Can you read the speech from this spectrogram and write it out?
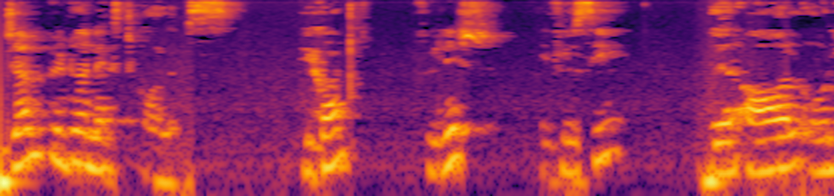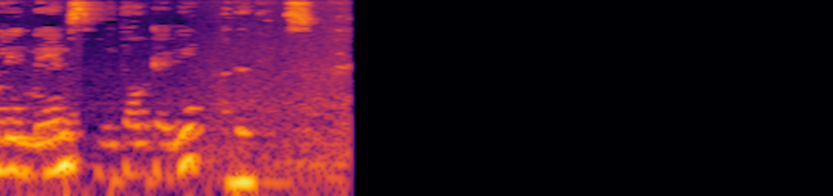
jump into the next columns. Click on finish. If you see they're all only names without any other things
